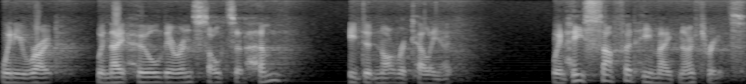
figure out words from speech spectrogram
when he wrote, When they hurled their insults at him, he did not retaliate. When he suffered, he made no threats.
